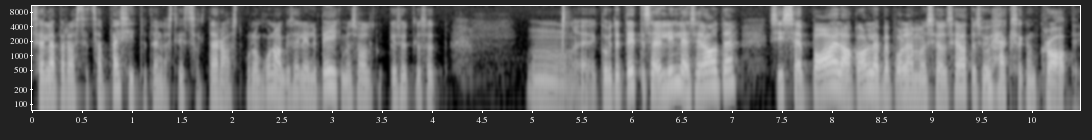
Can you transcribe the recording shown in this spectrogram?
sellepärast, et sa väsitad ennast lihtsalt ära, sest mul on kunagi selline peigmees olnud, kes ütles, et mm, kui te teete selle lilleseade, siis see paelakalle peab olema seal seades üheksakümmend kraadi.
